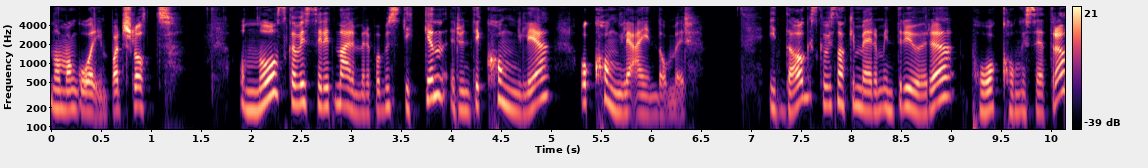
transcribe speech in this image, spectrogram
når man går inn på et slott. Og nå skal vi se litt nærmere på mystikken rundt de kongelige og kongelige eiendommer. I dag skal vi snakke mer om interiøret på Kongssetra.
